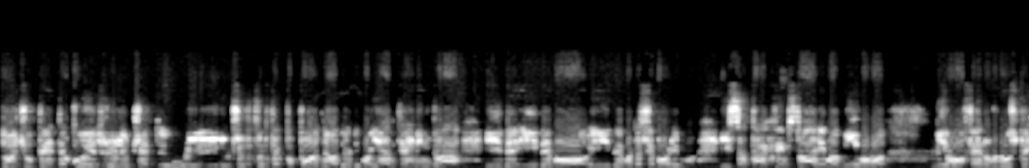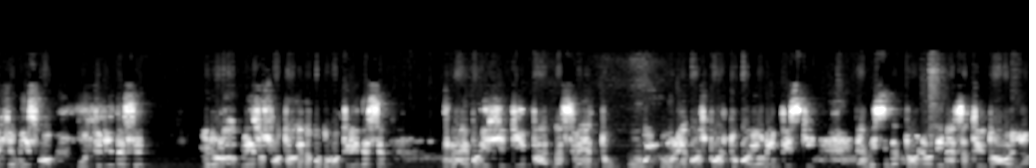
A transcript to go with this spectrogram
dođu u petak ujutru ili u, čet, ili u četvrtak popodne odradimo jedan trening dva i ide, idemo, idemo da se borimo. I sa takvim stvarima mi imamo mi imamo fenomen uspehe. Mi smo u 30 vrlo blizu smo toga da budemo u 30 najboljih ekipa na svetu u, u nekom sportu koji je olimpijski. Ja mislim da to ljudi ne sataju dovoljno.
